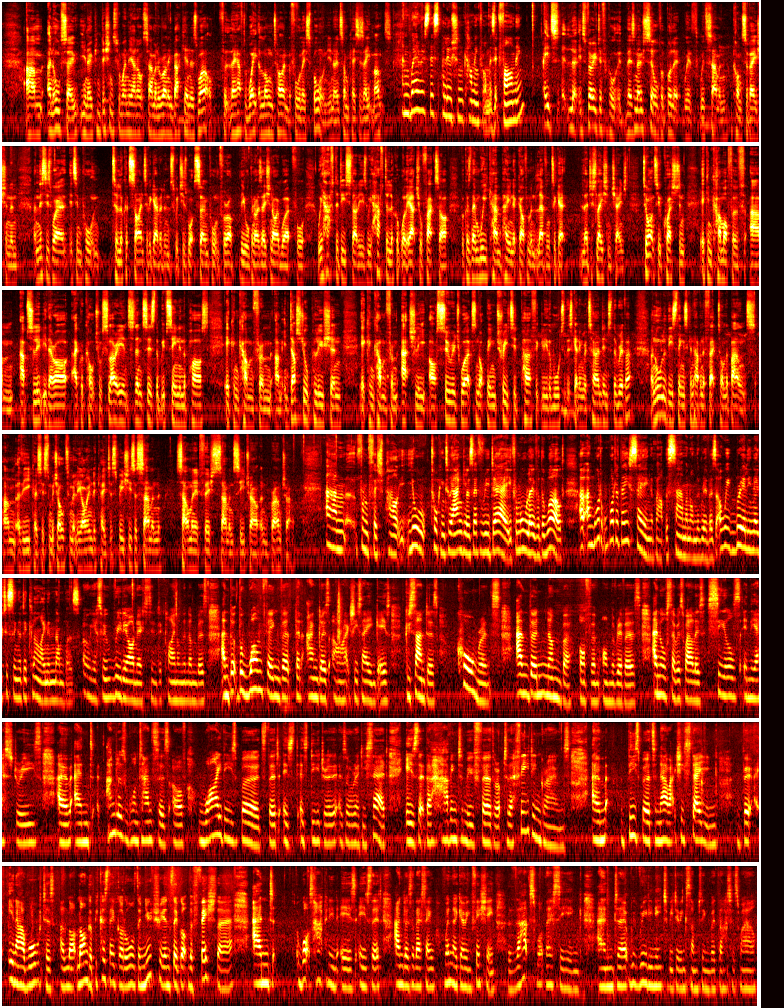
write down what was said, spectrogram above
Um, and also, you know, conditions for when the adult salmon are running back in as well. For, they have to wait a long time before they spawn, you know, in some cases eight months. And where is this pollution coming from? Is it farming? It's look, it's very difficult. There's no silver bullet with, with salmon conservation, and, and this is where it's important to look at scientific evidence, which is what's so important for our, the organisation I work for. We have to do studies. We have to look at what the actual facts are, because then we campaign at government level to get legislation changed. To answer your question, it can come off of um, absolutely there are agricultural slurry incidences that we've seen in the past. It can come from um, industrial pollution. It can come from actually our sewage works not being treated perfectly, the water that's getting returned into the river. And all of these things can have an effect on the balance um, of the ecosystem, which ultimately are indicator species are salmon, salmonid fish, salmon, sea trout, and brown trout. Anne from FishPal, you're talking to anglers every day from all over the world. Uh, and what, what are they saying about the salmon on the rivers? Are we really noticing a decline in numbers? Oh, yes, we really are noticing a decline on the numbers. And the, the one thing that, that anglers are actually saying is goosanders cormorants and the number of them on the rivers and also as well as seals in the estuaries. Um, and anglers want answers of why these birds that is, as Deirdre has already said is that they're having to move further up to their feeding grounds. Um, these birds are now actually staying the, in our waters a lot longer because they've got all the nutrients, they've got the fish there, and what's happening is is that anglers are there saying when they're going fishing, that's what they're seeing, and uh, we really need to be doing something with that as well.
